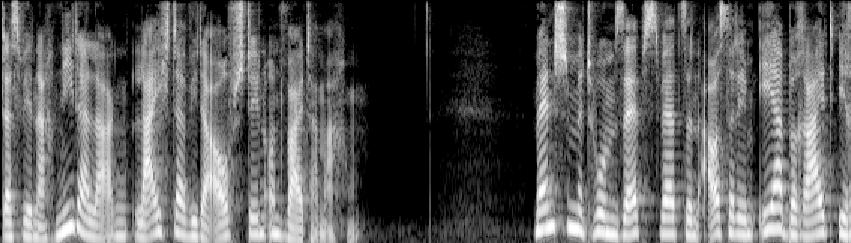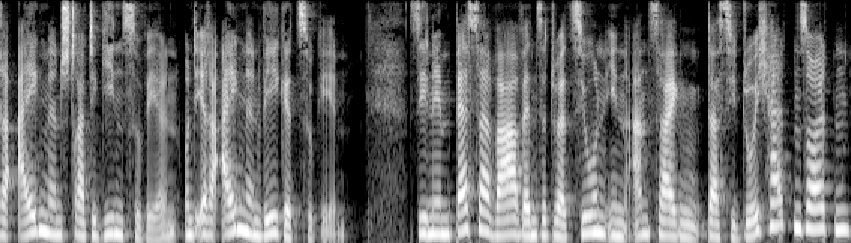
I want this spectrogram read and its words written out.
dass wir nach Niederlagen leichter wieder aufstehen und weitermachen. Menschen mit hohem Selbstwert sind außerdem eher bereit, ihre eigenen Strategien zu wählen und ihre eigenen Wege zu gehen. Sie nehmen besser wahr, wenn Situationen ihnen anzeigen, dass sie durchhalten sollten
